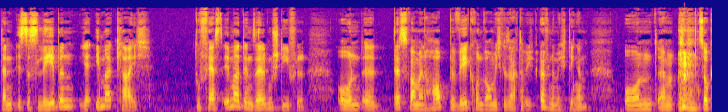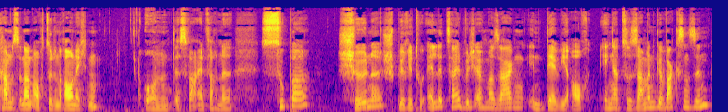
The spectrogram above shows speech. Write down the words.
Dann ist das Leben ja immer gleich. Du fährst immer denselben Stiefel. Und äh, das war mein Hauptbeweggrund, warum ich gesagt habe, ich öffne mich Dingen. Und ähm, so kam es dann auch zu den Rauhnächten. Und es war einfach eine super schöne spirituelle Zeit, würde ich einfach mal sagen, in der wir auch enger zusammengewachsen sind.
